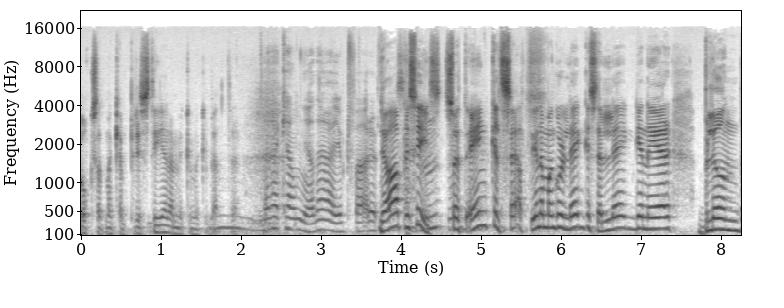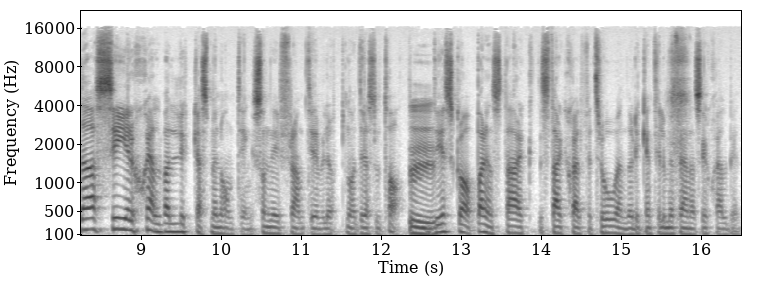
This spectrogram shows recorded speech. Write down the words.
också att man kan prestera mycket, mycket bättre. Det här kan jag, det här har jag gjort förut. Ja, precis. Så ett enkelt sätt, det är när man går och lägger sig. Lägger ner, blunda, ser själva lyckas med någonting som ni i framtiden vill uppnå ett resultat. Det skapar en stark, starkt självförtroende och det kan till och med förändra sin självbild.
